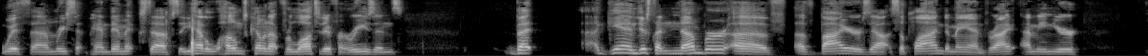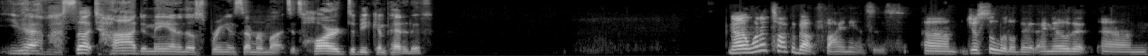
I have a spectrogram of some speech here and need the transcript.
with um, recent pandemic stuff. So you had homes coming up for lots of different reasons. But again, just a number of of buyers out, supply and demand, right? I mean, you're you have such high demand in those spring and summer months. It's hard to be competitive. Now, I want to talk about finances um, just a little bit. I know that um,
